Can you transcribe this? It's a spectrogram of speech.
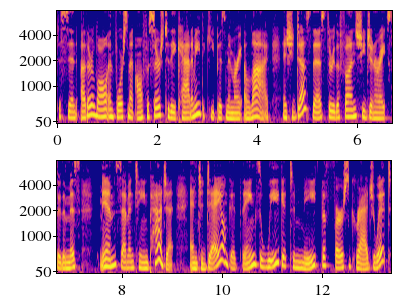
to send other law enforcement officers to the academy to keep his memory alive. And she does this through the funds she generates through the Miss M17 pageant. And today on Good Things, we get to meet the first graduate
